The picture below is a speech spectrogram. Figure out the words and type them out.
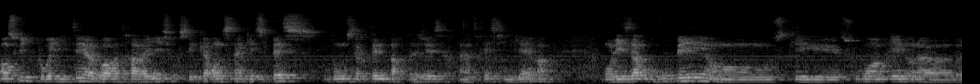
Ensuite, pour éviter d'avoir à travailler sur ces 45 espèces, dont certaines partageaient certains traits similaires, on les a regroupées en ce qui est souvent appelé dans la, dans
